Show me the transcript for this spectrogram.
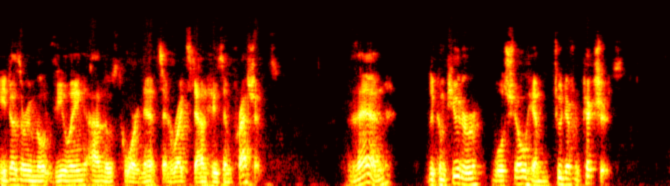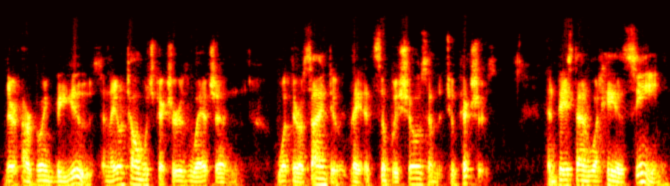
he does a remote viewing on those coordinates and writes down his impressions. Then the computer will show him two different pictures. there are going to be used, and they don't tell him which picture is which and what they're assigned to. They, it simply shows him the two pictures, and based on what he has seen,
